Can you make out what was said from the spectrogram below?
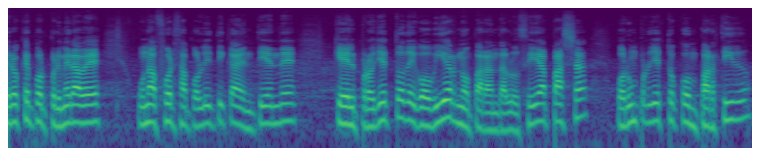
Creo que por primera vez una fuerza política entiende que el proyecto de gobierno para Andalucía pasa por un proyecto compartido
